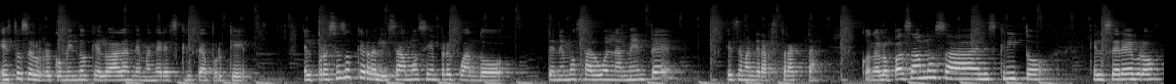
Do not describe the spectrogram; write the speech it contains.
Esto se lo recomiendo que lo hagan de manera escrita porque el proceso que realizamos siempre cuando tenemos algo en la mente es de manera abstracta cuando lo pasamos al escrito, el cerebro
